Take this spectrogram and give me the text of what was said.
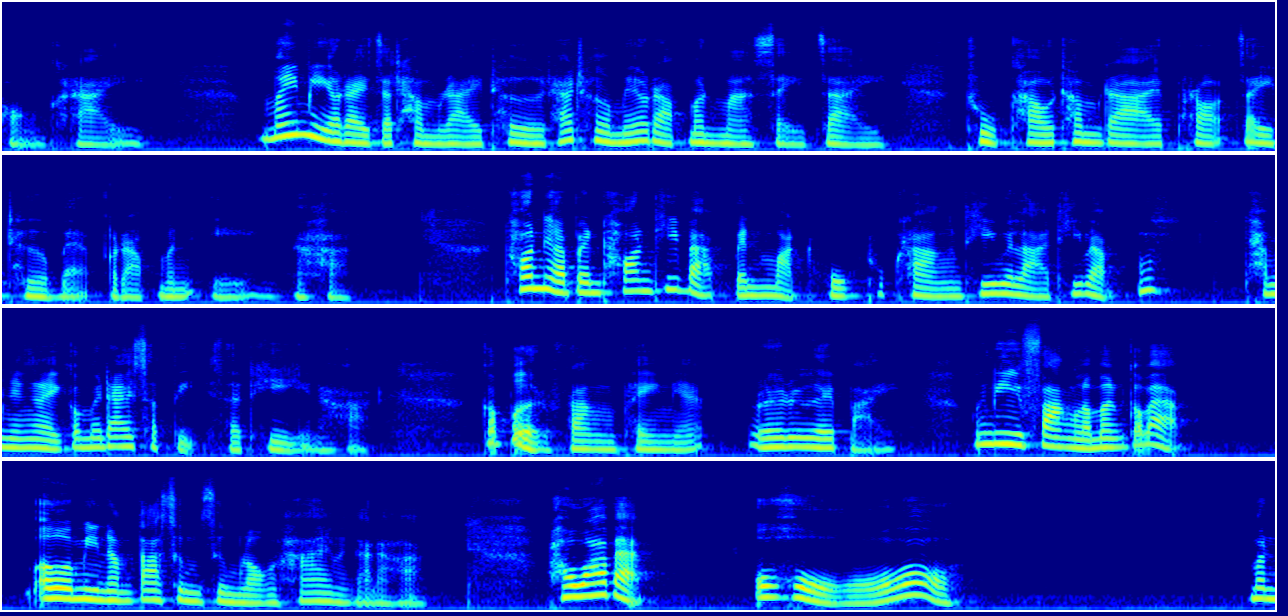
ของใคร ไม่มีอะไรจะทำร้ายเธอ ถ้าเธอไม่รับมันมาใส่ใจ ถูกเขาทำร้ายเพราะใจเธอแบกรับมันเองนะคะ ท่อนเนี้ยเป็นท่อนที่แบบเป็นหมัดฮุกทุกครั้งที่เวลาที่แบบทำยังไงก็ไม่ได้สติสักทีนะคะ ก็เปิดฟังเพลงเนี้ยเรื่อย ๆ ไปบางทีฟังแล้วมันก็แบบ เออมีน้ำตาซึมๆร้องไห้เหมือนกันนะคะ เพราะว่าแบบ โอ้โห มัน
